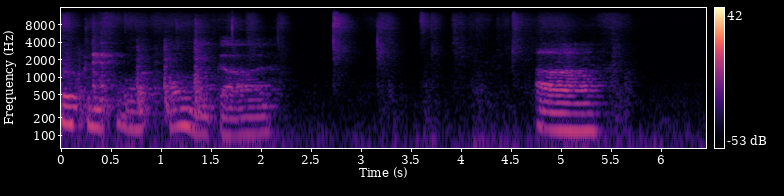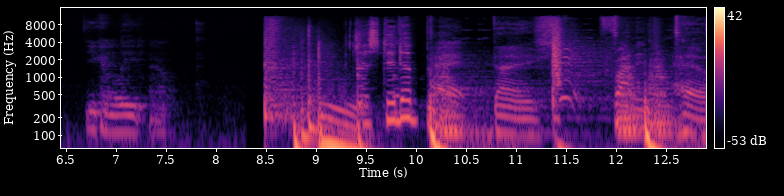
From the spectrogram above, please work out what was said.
Looking for. Oh my god. Uh, You can leave now. Just did a bad thing. Friday as hell.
